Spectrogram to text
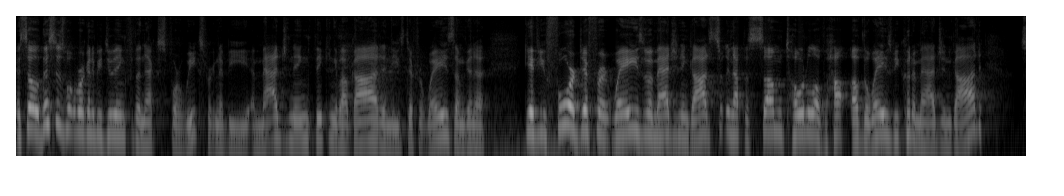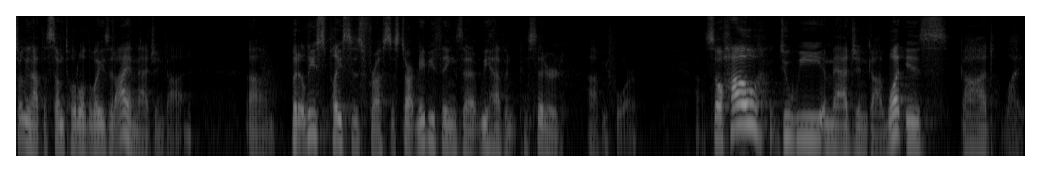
And so, this is what we're going to be doing for the next four weeks. We're going to be imagining, thinking about God in these different ways. I'm going to give you four different ways of imagining God. Certainly not the sum total of, how, of the ways we could imagine God. Certainly not the sum total of the ways that I imagine God. Um, but at least places for us to start, maybe things that we haven't considered uh, before. So, how do we imagine God? What is God like?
